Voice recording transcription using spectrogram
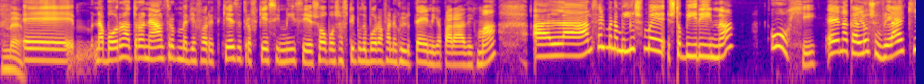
Ναι. Ε, να μπορούν να τρώνε άνθρωποι με διαφορετικές διατροφικές συνήθειες, όπως αυτοί που δεν μπορούν να φάνε γλουτένι, για παράδειγμα. Αλλά αν θέλουμε να μιλήσουμε στον πυρήνα, όχι. Ένα καλό σουβλάκι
